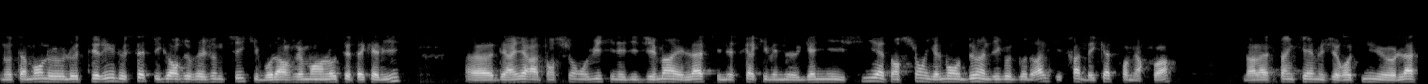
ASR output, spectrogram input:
notamment le, le Terry, le 7 Igor du Regency qui vaut largement l'autre cet acabit. Euh, derrière, attention au 8 Inédit Gemma et l'As Inesca qui vient de gagner ici. Attention également au 2 Indigo de Godral qui sera des quatre premières fois. Dans la cinquième, j'ai retenu euh, l'As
